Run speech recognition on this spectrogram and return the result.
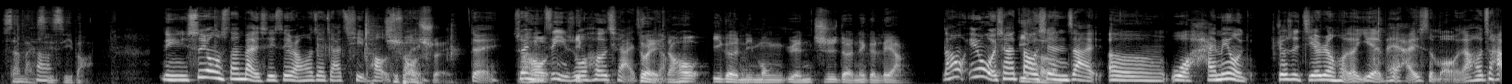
三百 CC 吧？你是用三百 CC，然后再加气泡气泡水，对。所以你自己说喝起来对，然后一个柠檬原汁的那个量。然后因为我现在到现在，嗯，我还没有。就是接任何的业配还是什么，然后这还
